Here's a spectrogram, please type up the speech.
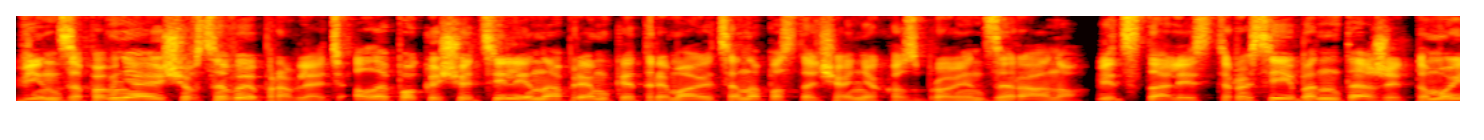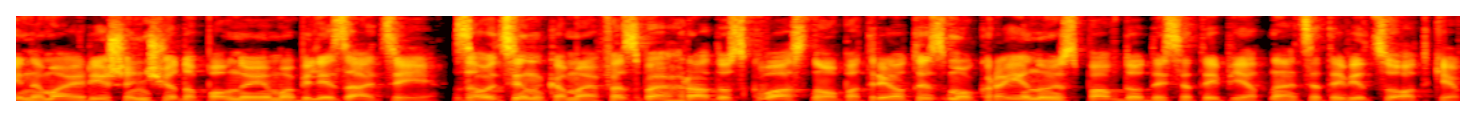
Він запевняє, що все виправлять, але поки що цілі напрямки тримаються на постачаннях озброєнь з Ірану. Відсталість Росії бентежить, тому й немає рішень щодо повної мобілізації. За оцінками ФСБ, градус квасного патріотизму Україною спав до 10-15%.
